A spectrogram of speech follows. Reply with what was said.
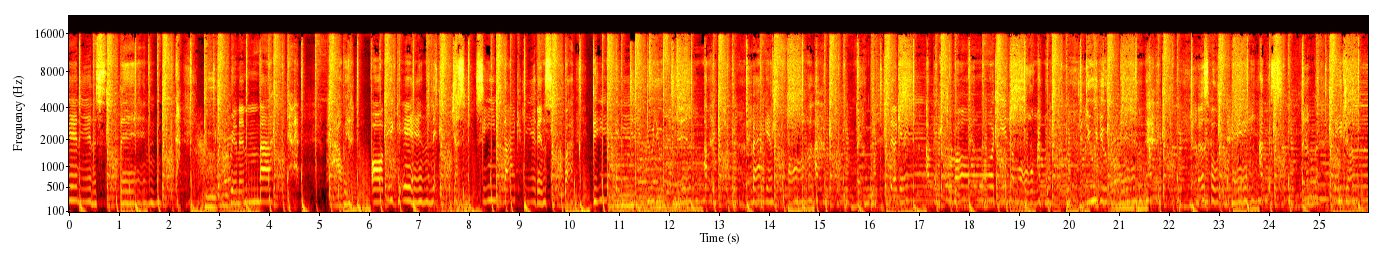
Do you remember how it all began? It just seemed like heaven, so I did it. Do you remember back and forth? Again, up and all day long. Do you remember us holding hands? Remember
